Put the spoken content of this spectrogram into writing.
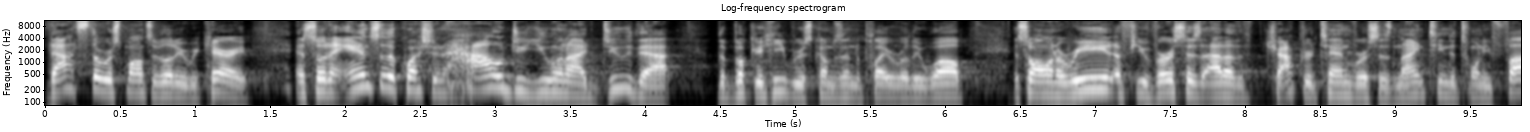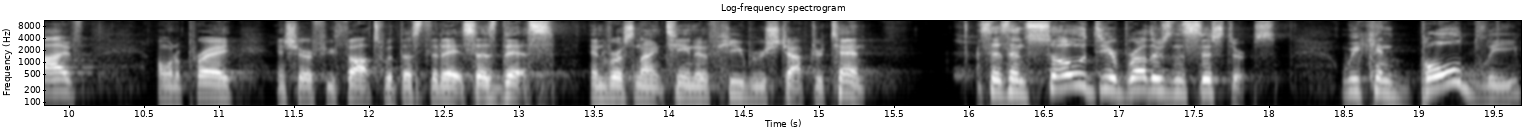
That's the responsibility we carry. And so, to answer the question, how do you and I do that? The book of Hebrews comes into play really well. And so, I want to read a few verses out of chapter 10, verses 19 to 25. I want to pray and share a few thoughts with us today. It says this in verse 19 of Hebrews chapter 10. It says, And so, dear brothers and sisters, we can boldly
